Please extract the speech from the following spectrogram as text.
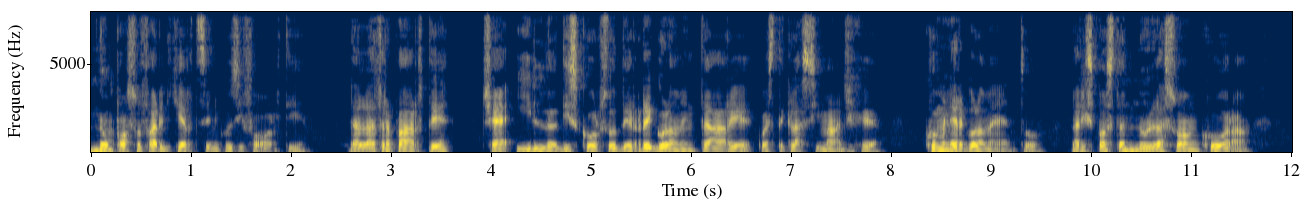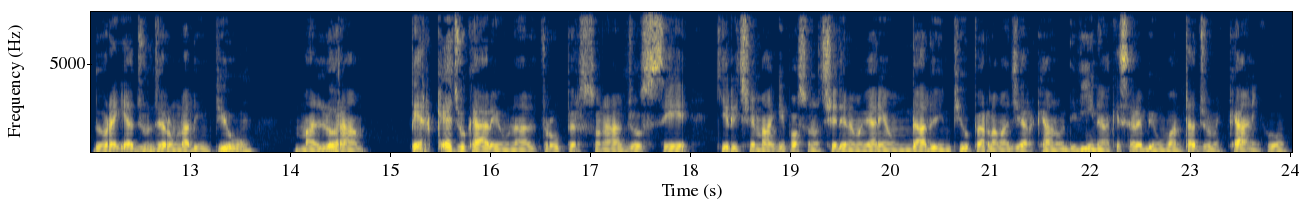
non posso fare dichiarazioni così forti. Dall'altra parte, c'è il discorso del regolamentare queste classi magiche. Come le regolamento? La risposta non la so ancora. Dovrei aggiungere un dado in più? Ma allora perché giocare un altro personaggio se Chierici e maghi possono accedere magari a un dado in più per la magia arcano divina, che sarebbe un vantaggio meccanico?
